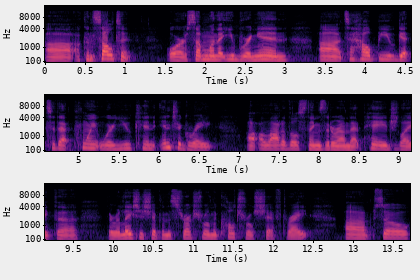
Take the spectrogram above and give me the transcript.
uh, a consultant or someone that you bring in uh, to help you get to that point where you can integrate a, a lot of those things that are on that page, like the, the relationship and the structural and the cultural shift, right? Uh, so,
